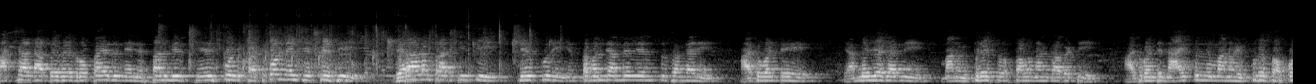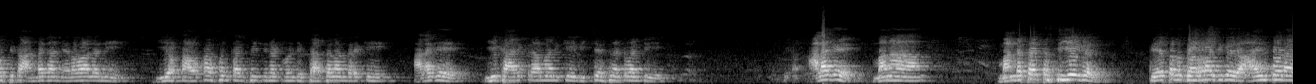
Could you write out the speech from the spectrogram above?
లక్ష డెబ్బై వేల రూపాయలు నేను ఇస్తాను మీరు చేసుకోండి పట్టుకోండి అని చెప్పేసి విరాళం ప్రకటించి చేసుకుని ఇంతమంది ఎమ్మెల్యేలను చూసాం కానీ అటువంటి ఎమ్మెల్యే గారిని మనం ఇప్పుడే చూస్తా ఉన్నాం కాబట్టి అటువంటి నాయకుల్ని మనం ఎప్పుడూ సపోర్ట్గా అండగా నిలవాలని ఈ యొక్క అవకాశం కల్పించినటువంటి పెద్దలందరికీ అలాగే ఈ కార్యక్రమానికి విచ్చేసినటువంటి అలాగే మన మండపేట సిఏ గారు పీతల దొర్రాజు గారు ఆయన కూడా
